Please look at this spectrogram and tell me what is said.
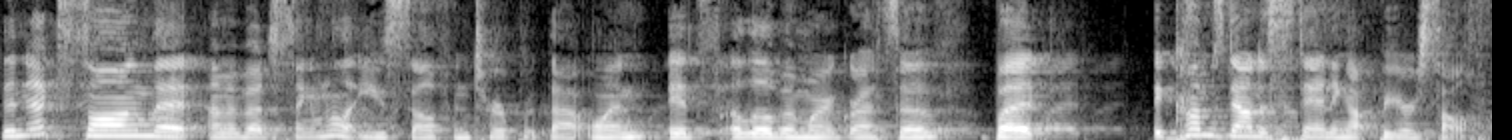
the next song that I'm about to sing, I'm gonna let you self-interpret that one. It's a little bit more aggressive, but it comes down to standing up for yourself.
